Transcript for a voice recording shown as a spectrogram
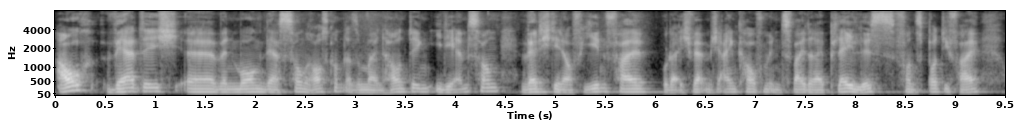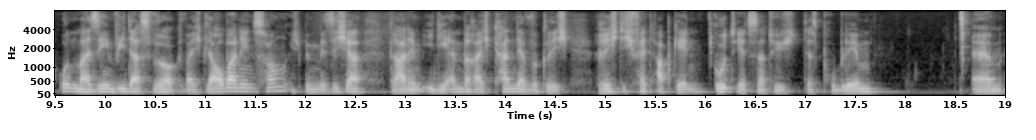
auch werde ich, äh, wenn morgen der Song rauskommt, also mein Haunting EDM-Song, werde ich den auf jeden Fall oder ich werde mich einkaufen in zwei, drei Playlists von Spotify und mal sehen, wie das wirkt. Weil ich glaube an den Song. Ich bin mir sicher, gerade im EDM-Bereich kann der wirklich richtig fett abgehen. Gut, jetzt natürlich das Problem, ähm,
